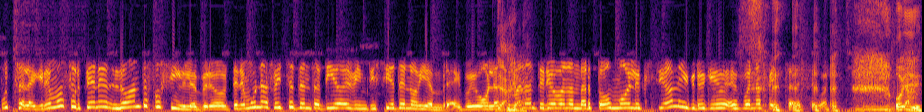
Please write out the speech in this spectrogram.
pucha, la queremos sortear en lo antes posible, pero tenemos una fecha tentativa del 27 de noviembre. Porque como la Ya. semana anterior van a andar todos modo elección, y creo que es buena fecha ese, bueno. Oye,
